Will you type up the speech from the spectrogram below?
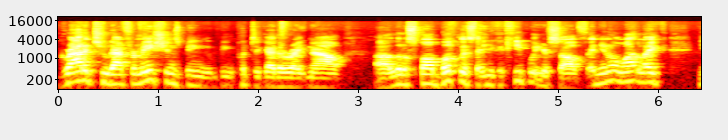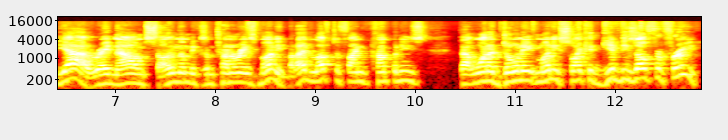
gratitude affirmations being being put together right now uh, little small booklets that you could keep with yourself. And you know what? Like yeah right now i'm selling them because i'm trying to raise money but i'd love to find companies that want to donate money so i could give these out for free.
